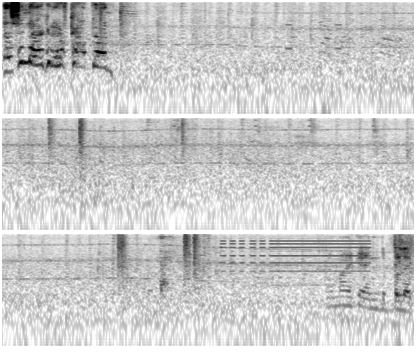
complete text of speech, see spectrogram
That's a negative, Captain! Am I getting the bullet?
